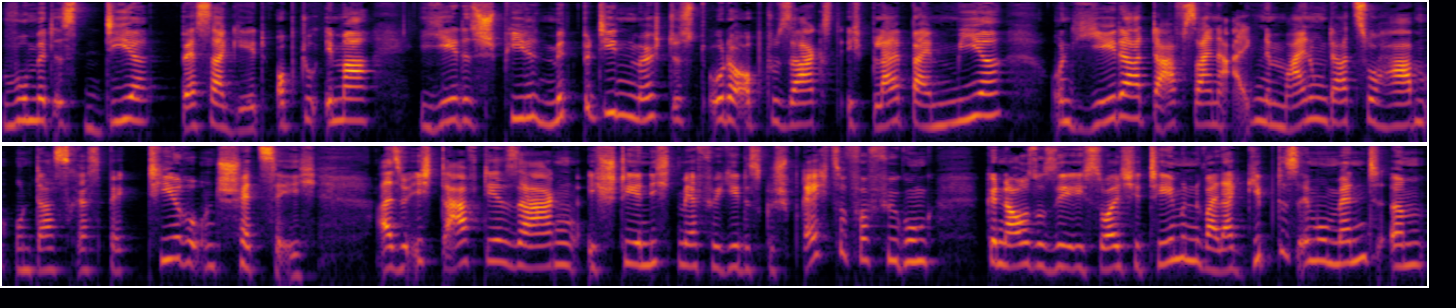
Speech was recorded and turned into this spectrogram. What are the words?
womit es dir besser geht. Ob du immer jedes Spiel mitbedienen möchtest oder ob du sagst, ich bleib bei mir und jeder darf seine eigene Meinung dazu haben und das respektiere und schätze ich. Also ich darf dir sagen, ich stehe nicht mehr für jedes Gespräch zur Verfügung. Genauso sehe ich solche Themen, weil da gibt es im Moment ähm,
